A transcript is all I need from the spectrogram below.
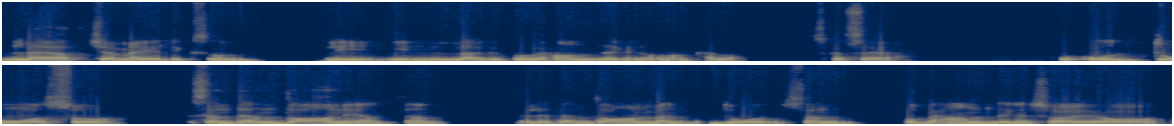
lät jag mig liksom bli inlagd på behandlingen, vad man kallar, ska säga. Och, och då så, sen den dagen egentligen, eller den dagen, men då sen på behandlingen så har jag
